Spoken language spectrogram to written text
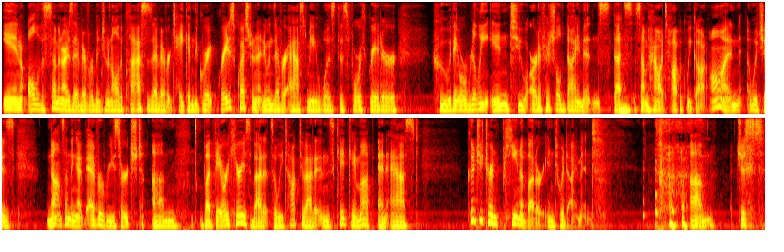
in all of the seminars I've ever been to and all the classes I've ever taken, the great, greatest question anyone's ever asked me was this fourth grader who they were really into artificial diamonds. That's somehow a topic we got on, which is not something I've ever researched, um, but they were curious about it. So we talked about it, and this kid came up and asked, Could you turn peanut butter into a diamond? um, just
